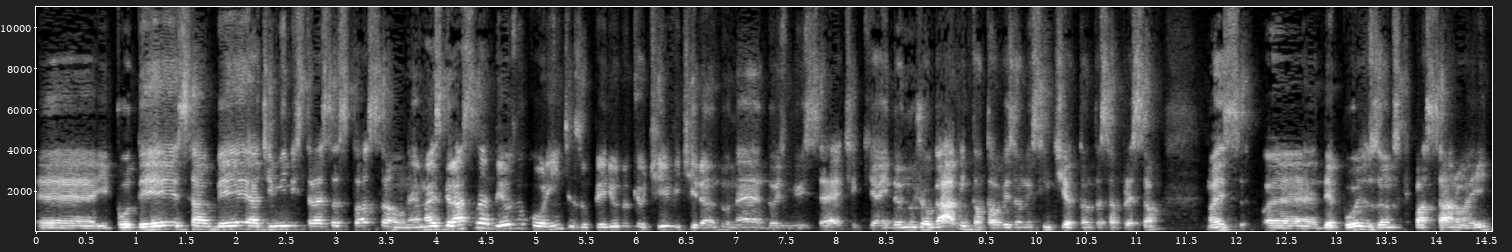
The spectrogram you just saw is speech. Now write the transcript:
é, e poder saber administrar essa situação, né? Mas graças a Deus no Corinthians, o período que eu tive, tirando, né, 2007, que ainda eu não jogava, então talvez eu não sentia tanto essa pressão, mas é, depois, os anos que passaram aí,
